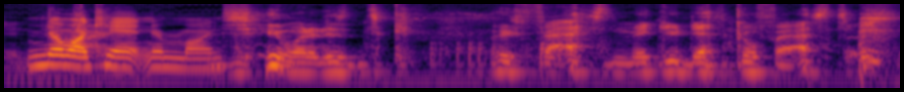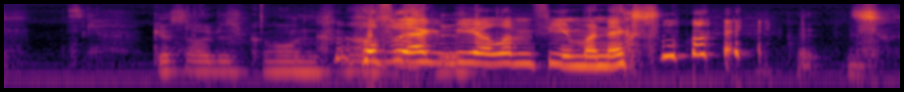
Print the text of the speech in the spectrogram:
And No, I can't. Never mind. you wanted to be fast and make your death go faster. Guess I'll just crawl in. Hopefully, I can be 11 feet in my next life.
